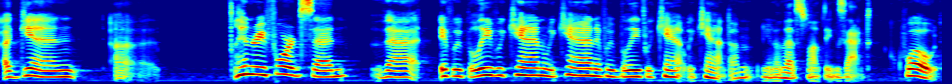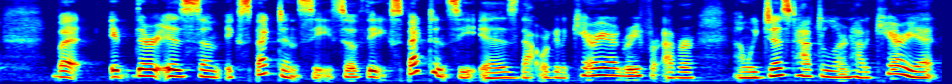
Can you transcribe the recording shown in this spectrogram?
Again, uh, Henry Ford said that if we believe we can, we can. If we believe we can't, we can't. I'm, you know, that's not the exact quote, but it, there is some expectancy. So if the expectancy is that we're going to carry our grief forever and we just have to learn how to carry it,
